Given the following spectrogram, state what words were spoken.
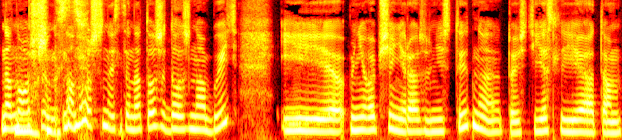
Наношенность. Наношенность, она тоже должна быть. И мне вообще ни разу не стыдно. То есть если я там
